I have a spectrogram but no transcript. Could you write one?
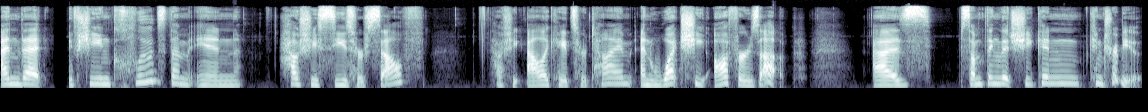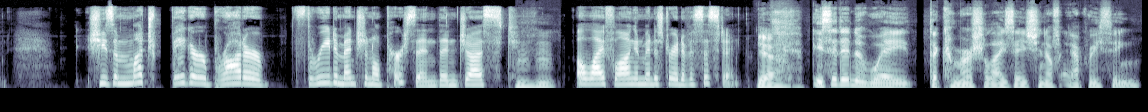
And that if she includes them in how she sees herself, how she allocates her time, and what she offers up as something that she can contribute. She's a much bigger, broader, three dimensional person than just mm-hmm. a lifelong administrative assistant. Yeah. Is it in a way the commercialization of everything?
